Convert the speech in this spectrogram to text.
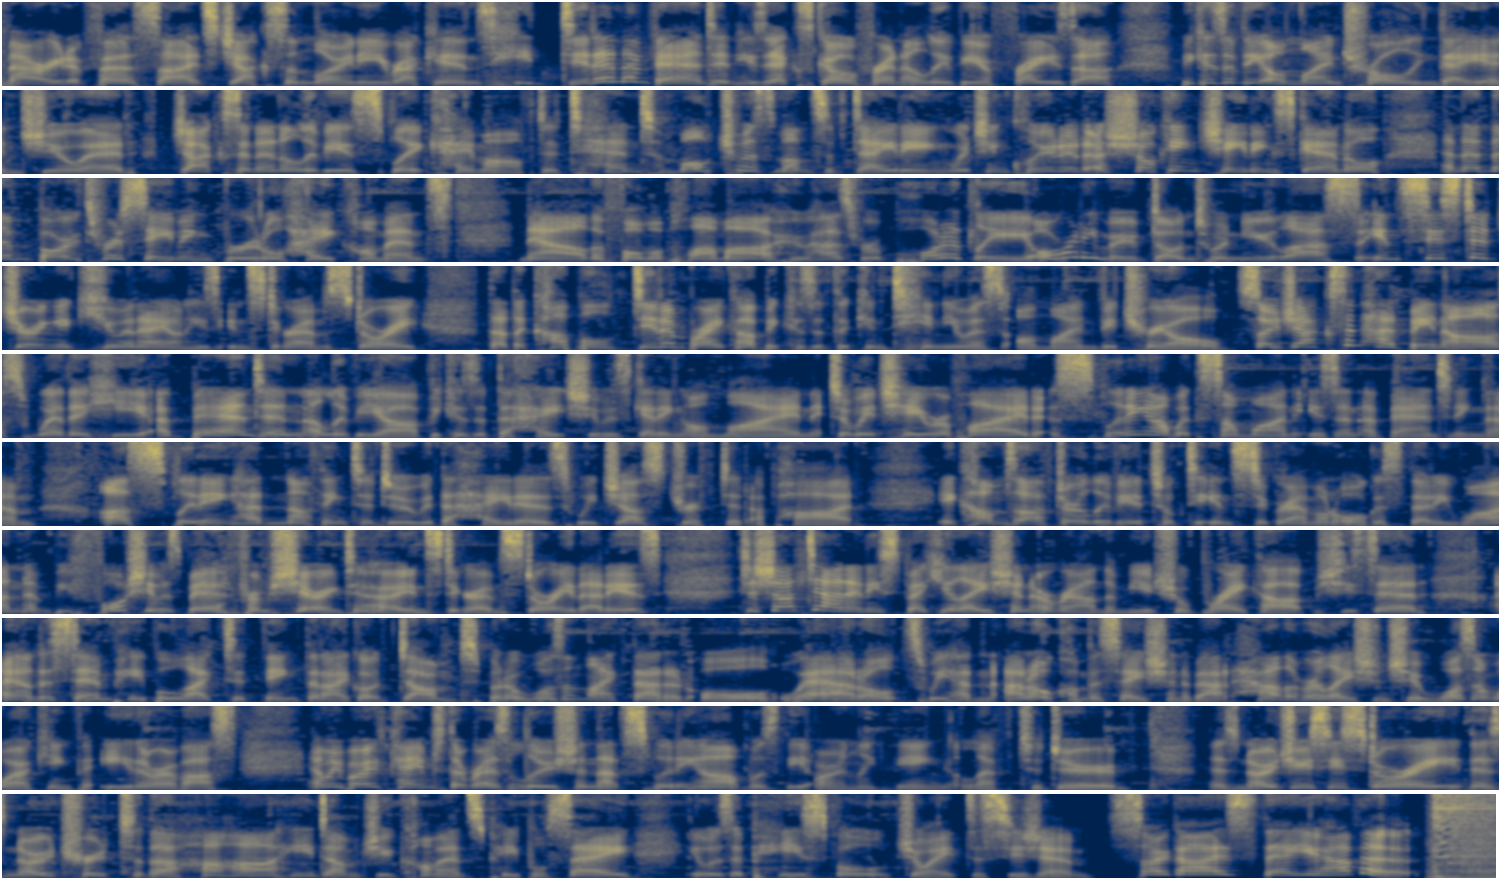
Married at First Sight's Jackson Lonie reckons he didn't abandon his ex girlfriend Olivia Frazer because of the online trolling they endured. Jackson and Olivia's split came after 10 tumultuous months of dating, which included a shocking cheating scandal and then them both receiving brutal hate comments. Now, the former plumber, who has reportedly already moved on to a new lass, insisted during a Q&A on his Instagram story that the couple didn't break up because of the continuous online vitriol. So Jackson had been asked asked whether he abandoned Olivia because of the hate she was getting online, to which he replied, Splitting up with someone isn't abandoning them. Us splitting had nothing to do with the haters, we just drifted apart. It comes after Olivia took to Instagram on August 31, before she was banned from sharing to her Instagram story, that is, to shut down any speculation around the mutual breakup. She said, I understand people like to think that I got dumped, but it wasn't like that at all. We're adults. We had an adult conversation about how the relationship wasn't wasn't working for either of us, and we both came to the resolution that splitting up was the only thing left to do. There's no juicy story, there's no truth to the haha, he dumped you comments people say. It was a peaceful joint decision. So, guys, there you have it.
